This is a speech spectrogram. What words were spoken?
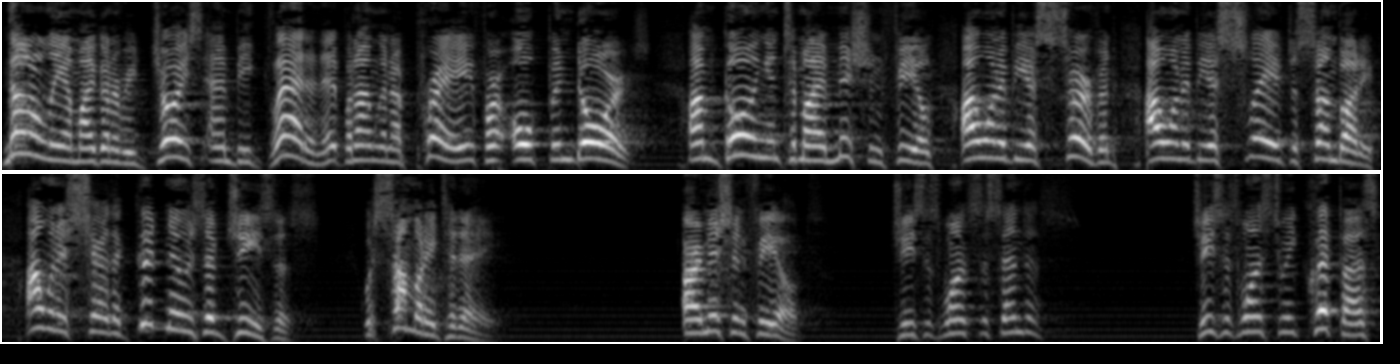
Not only am I going to rejoice and be glad in it, but I'm going to pray for open doors. I'm going into my mission field. I want to be a servant. I want to be a slave to somebody. I want to share the good news of Jesus with somebody today. Our mission field. Jesus wants to send us. Jesus wants to equip us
